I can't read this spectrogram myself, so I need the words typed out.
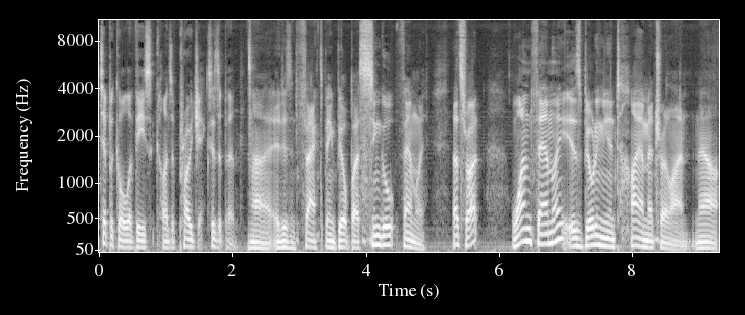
typical of these kinds of projects, is it, Ben? Uh, it is, in fact, being built by a single family. That's right. One family is building the entire metro line. Now,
